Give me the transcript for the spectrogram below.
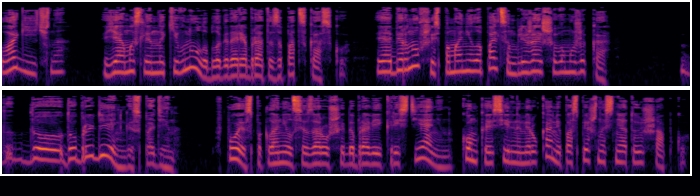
Логично. Я мысленно кивнула благодаря брата за подсказку и, обернувшись, поманила пальцем ближайшего мужика. «До «Добрый день, господин». В пояс поклонился заросший до бровей крестьянин, комкая сильными руками поспешно снятую шапку.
